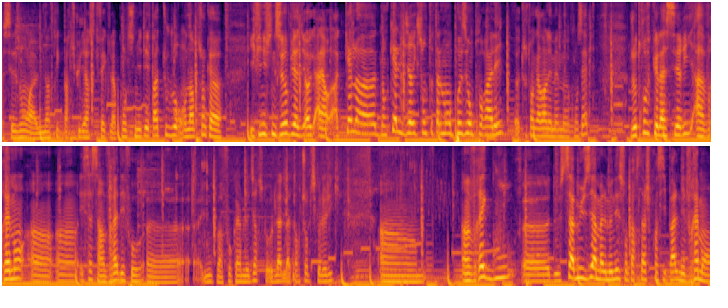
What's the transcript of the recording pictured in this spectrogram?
saison a une intrigue particulière, ce qui fait que la continuité pas toujours. On a l'impression qu'ils finissent une saison puis ils disent alors euh, dans quelle direction totalement opposée on pourrait aller, tout en gardant les mêmes concepts. Je trouve que la série a vraiment un, et ça c'est un vrai défaut. il bah, faut quand même le dire parce qu'au-delà de la torture psychologique, un, un vrai goût de s'amuser à malmener son personnage principal, mais vraiment.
